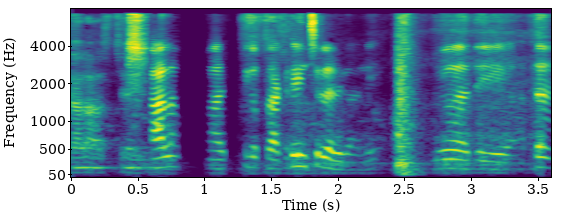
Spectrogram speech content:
చాలా ఆశ్చర్యం. చాలా ప్రకటించలేదు కానీ మేము అది అర్థం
